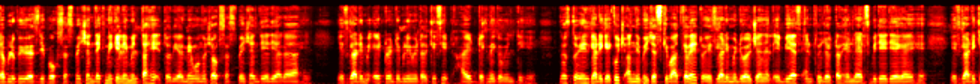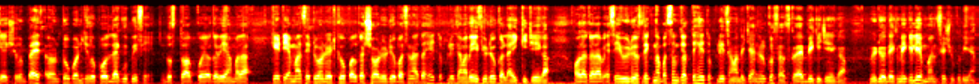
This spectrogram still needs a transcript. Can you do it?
W P S D fork suspension देखने के लिए मिलता है। तो रियर में मोनोशॉक सस्पेंशन दे दिया गया है। इस गाड़ी में एट ट्वेंटी मिलीमीटर की सीट हाइट देखने को मिलती है। दोस्तों, इस गाड़ी के कुछ अन्य फीचर्स की बात करें तो इस गाड़ी में dual channel A B S and projector headlights भी दे दिए गए हैं। इस गाड़ी के एक showroom price around two point zero four lakh rupees है। दोस्तों, आपको अगर ये हमारा K T M R C two hundred के ऊपर का शॉर्ट वीडियो पसंद आता है तो प्लीज़ हमारे इस वीडियो को लाइक कीजिएगा। और अगर आप ऐसे वीडियोस देखना पसंद करते हैं तो प्लीज़ हमारे चैनल को सब्सक्राइब भी कीजिएगा। वीडियो देखने के लिए मन से शुक्रिया।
